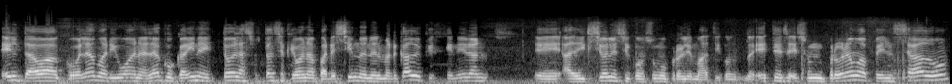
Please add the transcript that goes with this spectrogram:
el tabaco, la marihuana, la cocaína y todas las sustancias que van apareciendo en el mercado y que generan eh, adicciones y consumo problemático. Este es, un programa pensado,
